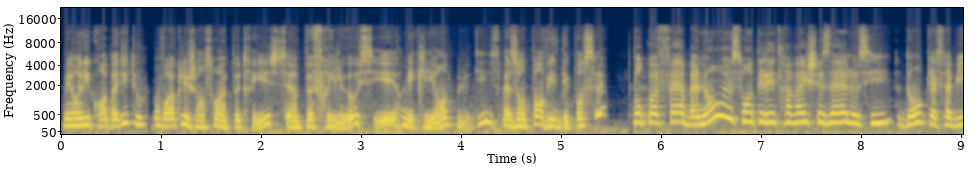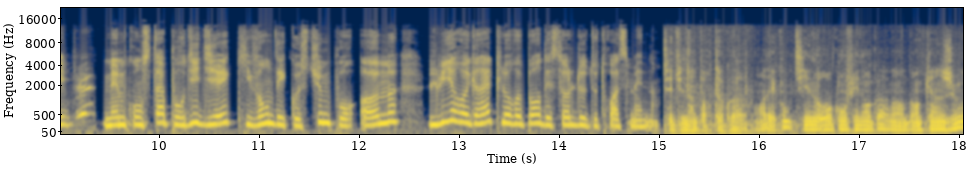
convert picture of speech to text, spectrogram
Mais on n'y croit pas du tout. On voit que les gens sont un peu tristes, c'est un peu frileux aussi. Mes clientes me le disent. Elles n'ont pas envie de dépenser. Pourquoi faire? Ben non, elles sont en télétravail chez elles aussi, donc elles s'habillent plus. Même constat pour Didier qui vend des costumes pour hommes. Lui regrette le report des soldes de trois semaines. C'est du n'importe quoi. Vous vous rendez compte? S'ils nous reconfinent encore dans, dans 15 jours,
